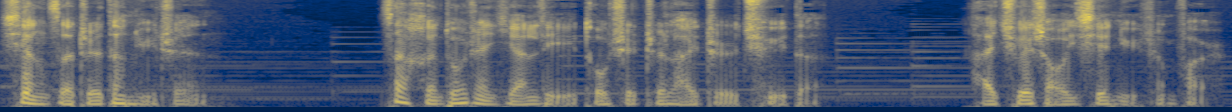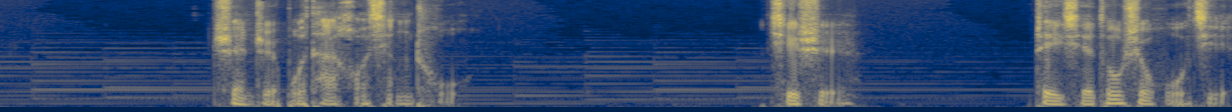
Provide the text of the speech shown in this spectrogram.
性子直的女人，在很多人眼里都是直来直去的，还缺少一些女人味儿。甚至不太好相处。其实，这些都是误解。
